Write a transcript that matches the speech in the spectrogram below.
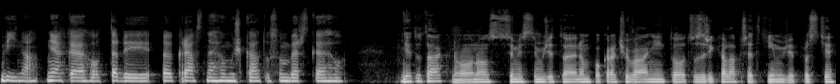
vína nějakého tady eh, krásného muškátu somberského? Je to tak, no, no si myslím, že to je jenom pokračování toho, co jsi říkala předtím, že prostě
